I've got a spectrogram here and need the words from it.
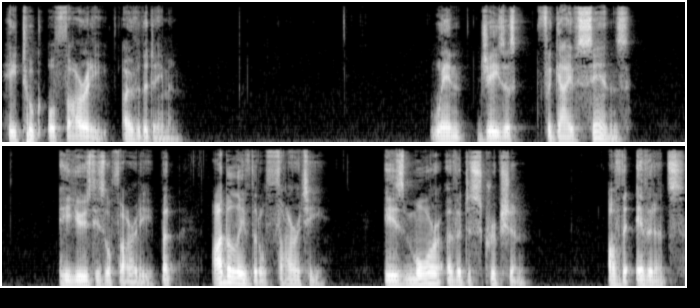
he took authority over the demon. When Jesus forgave sins, he used his authority. But I believe that authority is more of a description of the evidence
